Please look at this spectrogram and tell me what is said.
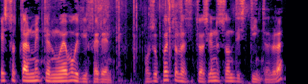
es totalmente nuevo y diferente. Por supuesto, las situaciones son distintas, ¿verdad?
